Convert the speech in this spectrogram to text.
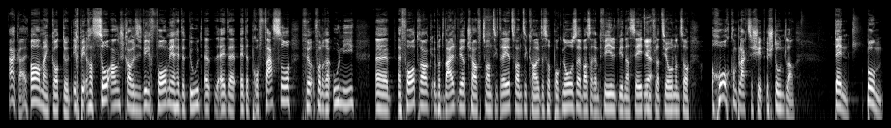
Ah, geil. Oh mein Gott, Dude. Ich, bin, ich habe so Angst gehabt, weil es ist wirklich vor mir hat der Dude, äh, der- hat der Professor für, von einer Uni äh, einen Vortrag über die Weltwirtschaft 2023 gehalten, so Prognosen, was er empfiehlt, wie er sieht, Ja. Inflation und so. Hochkomplexes Shit, eine Stunde lang. Dann, bumm,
